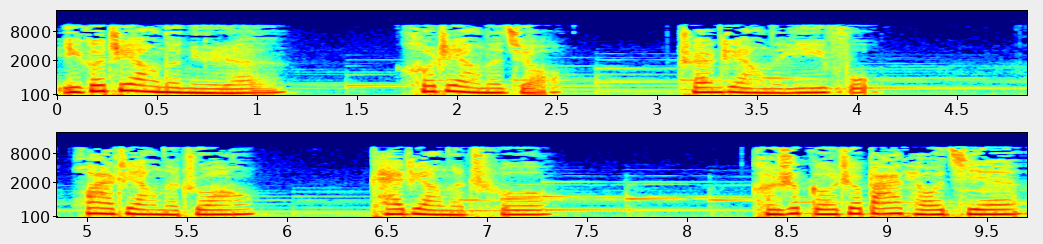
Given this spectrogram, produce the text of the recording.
一个这样的女人，喝这样的酒，穿这样的衣服，化这样的妆，开这样的车，可是隔着八条街，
